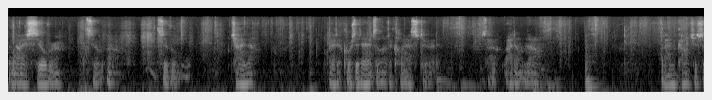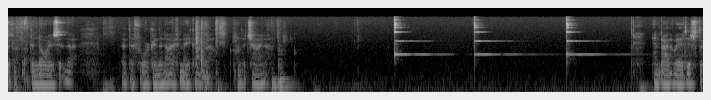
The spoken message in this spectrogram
The nice silver, silver, uh, silver china, but of course it adds a lot of class to it. So I don't know, but I'm conscious of, of the noise that the that the fork and the knife make on the on the china. And by the way, it is the,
